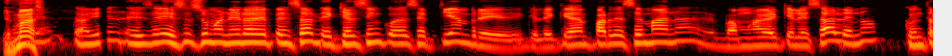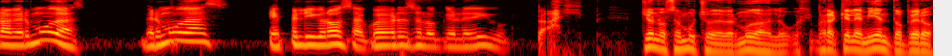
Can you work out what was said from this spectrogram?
Es más, Está bien, esa, esa es su manera de pensar. De aquí al 5 de septiembre, que le quedan un par de semanas, vamos a ver qué le sale, ¿no? Contra Bermudas. Bermudas es peligrosa, acuérdese lo que le digo. yo no sé mucho de Bermudas, lo- ¿para qué le miento? Pero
